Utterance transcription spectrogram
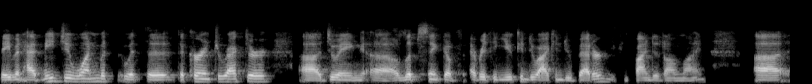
They even had me do one with with the the current director, uh, doing a lip sync of everything you can do, I can do better. You can find it online. Uh,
